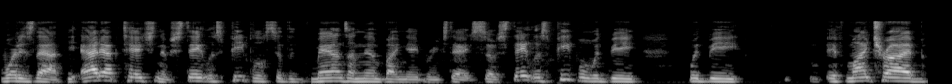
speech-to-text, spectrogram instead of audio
what is that? The adaptation of stateless peoples to the demands on them by neighboring states. So stateless people would be would be if my tribe,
